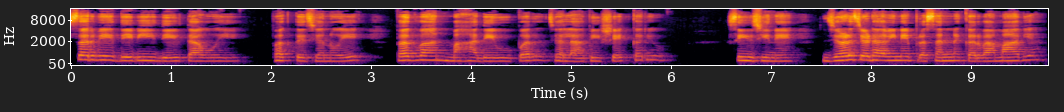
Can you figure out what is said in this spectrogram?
સર્વે દેવી દેવતાઓએ, ભક્તજનોએ ભગવાન મહાદેવ ઉપર જલાભિષેક કર્યો. શિવજીને જળ ચઢાવીને પ્રસન્ન કરવામાં આવ્યા.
